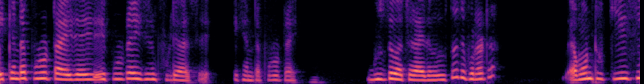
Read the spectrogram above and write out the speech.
এইখানটা পুরোটাই যে এই পুরোটাই এখানে ফুলে আছে এখানটা পুরোটাই। বুঝতে পারছ রায় দেখো বুঝতে পারছ ফোলাটা? এমন ঠুকিয়েছি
